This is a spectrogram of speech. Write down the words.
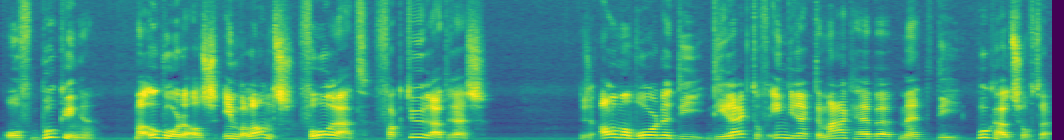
of boekingen, maar ook woorden als inbalans, voorraad, factuuradres. Dus allemaal woorden die direct of indirect te maken hebben met die boekhoudsoftware.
